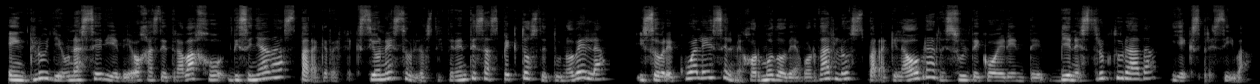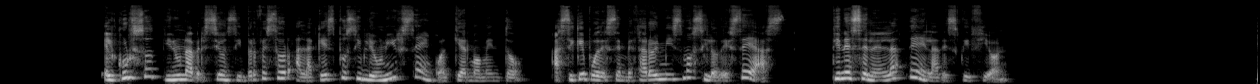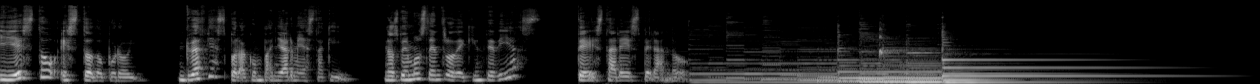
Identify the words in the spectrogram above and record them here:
E incluye una serie de hojas de trabajo diseñadas para que reflexiones sobre los diferentes aspectos de tu novela y sobre cuál es el mejor modo de abordarlos para que la obra resulte coherente, bien estructurada y expresiva. El curso tiene una versión sin profesor a la que es posible unirse en cualquier momento, así que puedes empezar hoy mismo si lo deseas. Tienes el enlace en la descripción. Y esto es todo por hoy. Gracias por acompañarme hasta aquí. Nos vemos dentro de 15 días. Te estaré esperando.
